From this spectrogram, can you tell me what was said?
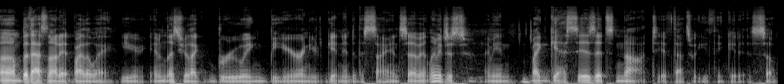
Um, but that's not it, by the way. You unless you're like brewing beer and you're getting into the science of it. Let me just. I mean, my guess is it's not. If that's what you think it is. So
